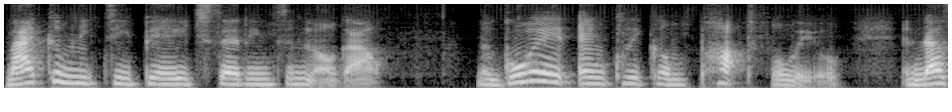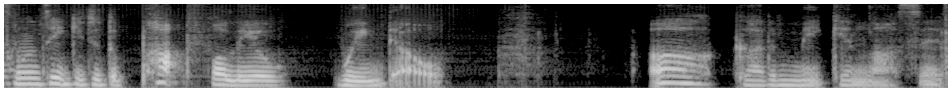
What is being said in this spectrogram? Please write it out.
my community page, settings, and logout. Now go ahead and click on portfolio, and that's going to take you to the portfolio window. Oh God, I'm making losses.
